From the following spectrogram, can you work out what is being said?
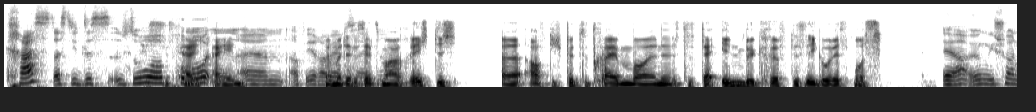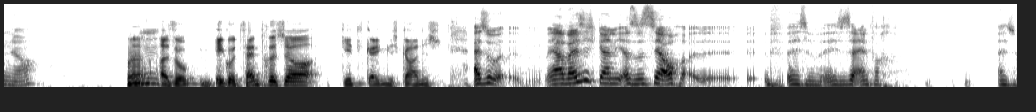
krass, dass die das so das halt promoten halt ein, ähm, auf ihrer Wenn wir das jetzt ne? mal richtig äh, auf die Spitze treiben wollen, ist das der Inbegriff des Egoismus. Ja, irgendwie schon, ja. ja mhm. Also egozentrischer geht es eigentlich gar nicht. Also, ja, weiß ich gar nicht. Also, es ist ja auch, äh, also, es ist einfach, also,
